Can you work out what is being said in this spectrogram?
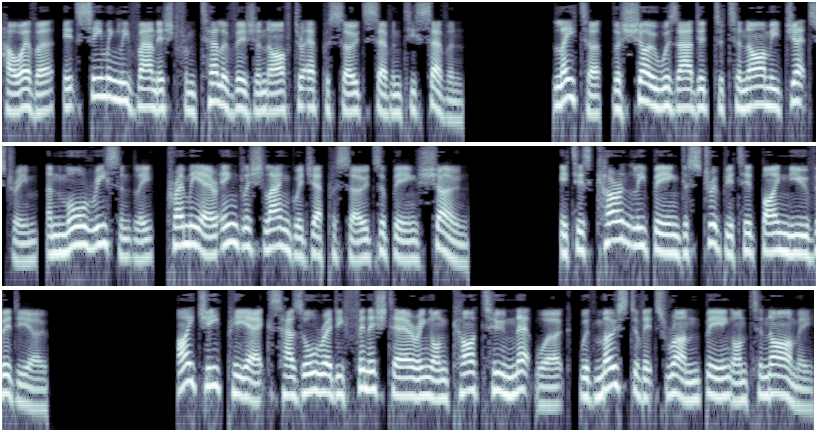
however, it seemingly vanished from television after episode 77. Later, the show was added to Toonami Jetstream, and more recently, premiere English-language episodes are being shown. It is currently being distributed by New Video. IGPX has already finished airing on Cartoon Network, with most of its run being on Toonami.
